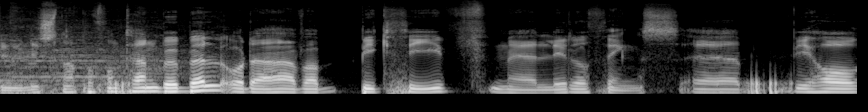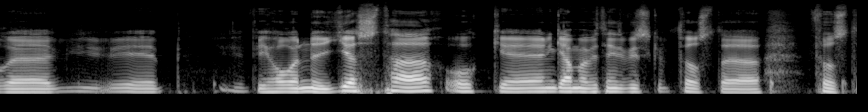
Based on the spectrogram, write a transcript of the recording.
Du lyssnar på Fontänbubbel och det här var Big Thief med Little Things. Eh, vi, har, eh, vi, vi har en ny gäst här och eh, en gammal. Vi tänkte vi ska först, eh, först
